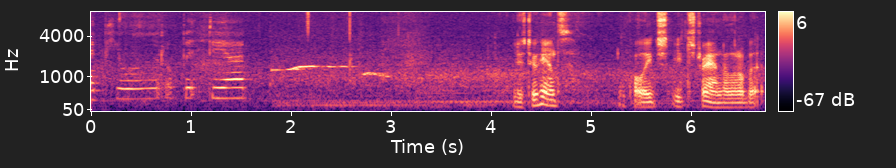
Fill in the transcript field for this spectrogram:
I peel a little bit, Dad? Use two hands. And Pull each, each strand a little bit.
